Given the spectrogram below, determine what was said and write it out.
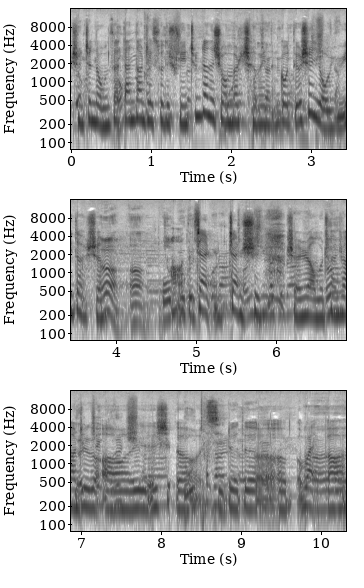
神真的我们在担当这所有的属灵征战的时候，我们成。为能够得胜有余的神，好的战战士，神让我们穿上这个呃是呃喜乐的外呃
